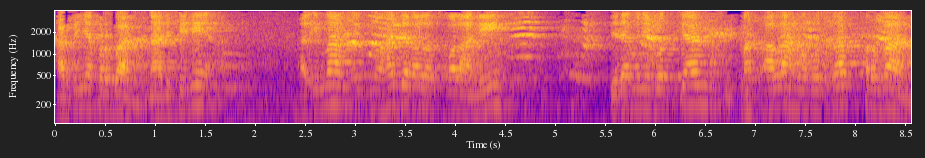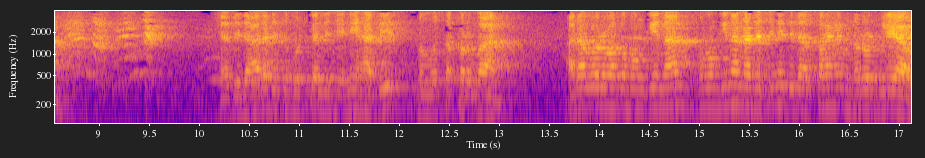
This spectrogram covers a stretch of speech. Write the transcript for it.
artinya perban. Nah, di sini Al-Imam Ibnu Hajar Al-Asqalani tidak menyebutkan masalah mengusap perban. Ya, tidak ada disebutkan di sini hadis mengusap perban. Ada beberapa kemungkinan, kemungkinan hadis ini tidak sahih menurut beliau.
